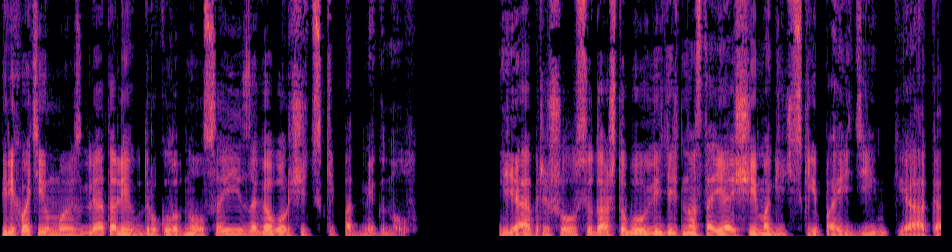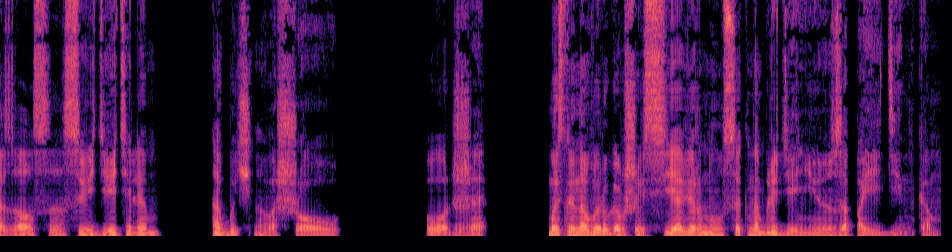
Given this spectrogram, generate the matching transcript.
Перехватив мой взгляд, Олег вдруг улыбнулся и заговорщицки подмигнул. Я пришел сюда, чтобы увидеть настоящие магические поединки, а оказался свидетелем обычного шоу. Вот же. Мысленно выругавшись, я вернулся к наблюдению за поединком.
